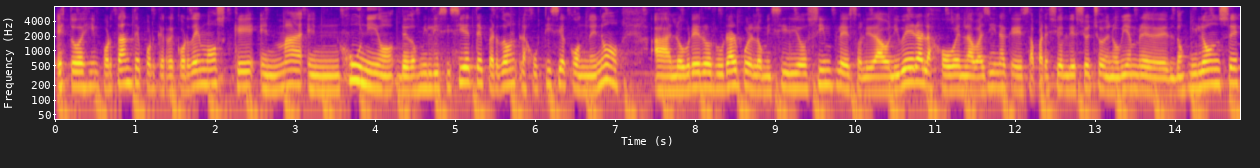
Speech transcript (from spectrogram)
Esto es importante porque recordemos que en, en junio de 2017, perdón, la justicia condenó al obrero rural por el homicidio simple de Soledad Olivera, la joven lavallina que desapareció el 18 de noviembre del 2011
